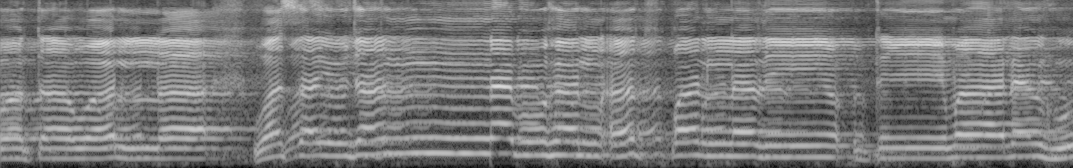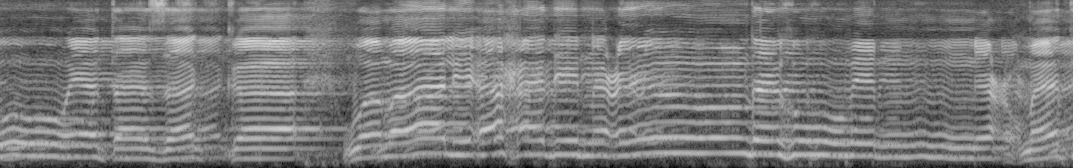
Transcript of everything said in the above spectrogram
وتولى وسيجنبها الأتقى الذي يؤتي ماله يتزكى وما لأحد عنده من نعمة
